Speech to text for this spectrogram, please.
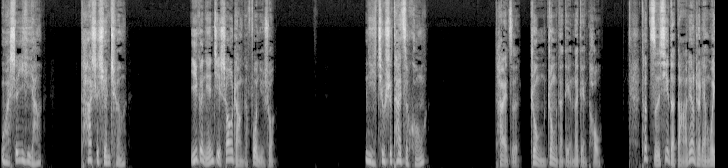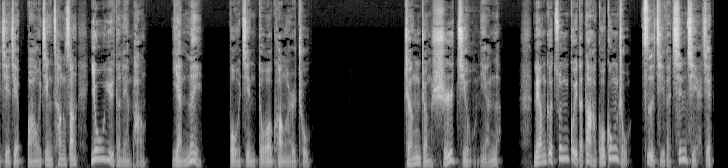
我是易阳，她是宣城。”一个年纪稍长的妇女说：“你就是太子红。”太子重重的点了点头，他仔细的打量着两位姐姐饱经沧桑、忧郁的脸庞。眼泪不禁夺眶而出。整整十九年了，两个尊贵的大国公主，自己的亲姐姐，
